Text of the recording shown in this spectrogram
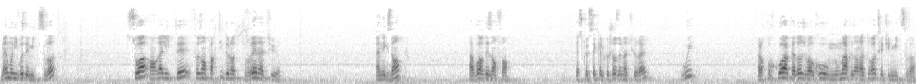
même au niveau des mitzvot, soient en réalité faisant partie de notre vraie nature. Un exemple, avoir des enfants. Est-ce que c'est quelque chose de naturel? Oui. Alors pourquoi Kadosh Baruch nous marque dans la Torah que c'est une mitzvah?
